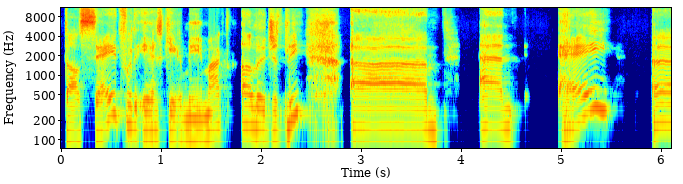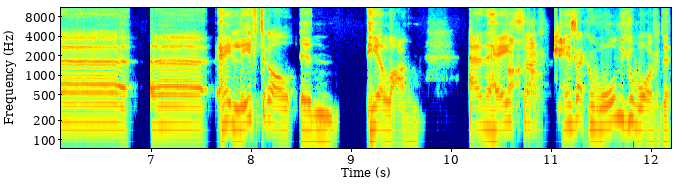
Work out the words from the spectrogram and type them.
dat zij het voor de eerste keer meemaakt, allegedly. Ehm, en hij, eh, eh, hij leeft er al in heel lang. En hij is, Ah, daar, hij is daar gewoon geworden.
